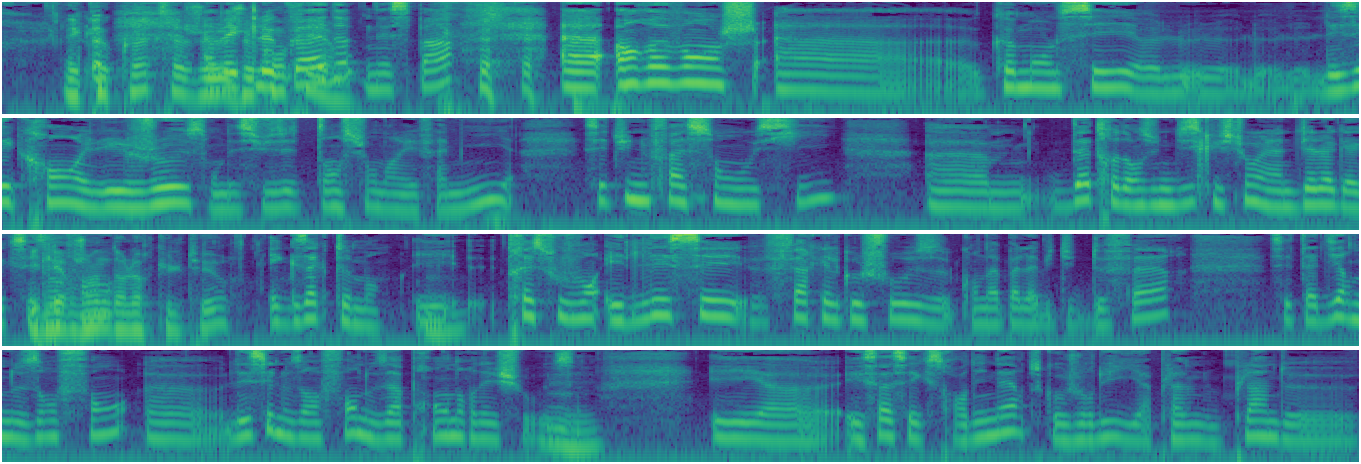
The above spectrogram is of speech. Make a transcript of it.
avec le code, ça je, avec le code, n'est-ce pas? Euh, En revanche, euh, comme on le sait, le, le, les écrans et les jeux sont des sujets de tension dans les familles. C'est une façon aussi euh, d'être dans une discussion et un dialogue avec ses et enfants. Et les rejoindre dans leur culture. Exactement. Et mmh. très souvent, et de laisser faire quelque chose qu'on n'a pas l'habitude de faire, c'est-à-dire nos enfants, euh, laisser nos enfants nous apprendre des choses. Mmh. Et, euh, et ça, c'est extraordinaire parce qu'aujourd'hui, il y a plein, plein de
